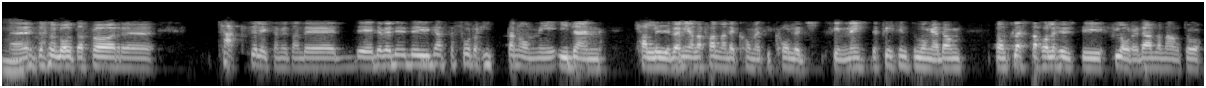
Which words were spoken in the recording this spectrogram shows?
Mm. Uh, utan att låta för kaxig liksom. Utan det, det, det, det, är ju ganska svårt att hitta någon i, i den kalibern, i alla fall när det kommer till college-simning. Det finns inte många. De, de flesta håller hus i Florida, bland annat och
